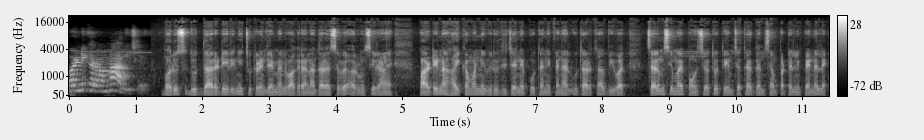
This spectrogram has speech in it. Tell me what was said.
વરણી કરવામાં આવી છે. ભરૂચ દૂધધારા ડેરીની ચૂંટણી દરમિયાન વાગરાના ધારાસભ્ય અરુણસિંહ રાણે પાર્ટીના હાઈકમાન્ડની વિરુદ્ધ જઈને પોતાની પેનલ ઉતારતા વિવાદ ચરમસીમાએ પહોંચ્યો હતો, તેમ છતાં ઘનશ્યામ પટેલની પેનલે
